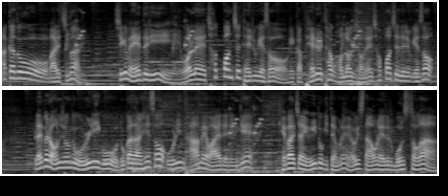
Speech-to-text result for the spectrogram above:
아까도 말했지만 지금 애들이 원래 첫 번째 대륙에서 그러니까 배를 타고 건너기 전에 첫 번째 대륙에서 레벨을 어느 정도 올리고 노가다를 해서 올린 다음에 와야 되는 게 개발자의 의도기 때문에 여기서 나오는 애들 몬스터가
